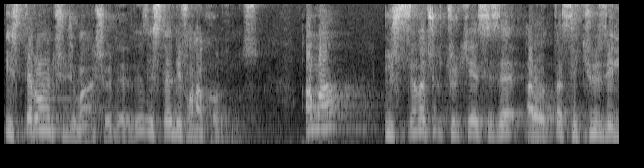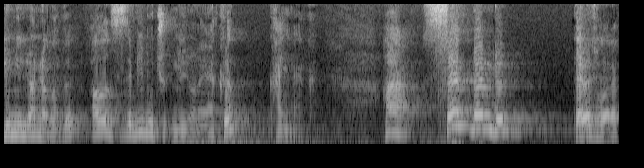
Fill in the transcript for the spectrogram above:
ister 13. maaşı öderdiniz ister bir fona kordunuz. Ama üstüne çünkü Türkiye size Aralık'ta 850 milyon yolladı. Alın size 1,5 milyona yakın kaynak. Ha sen döndün devlet olarak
